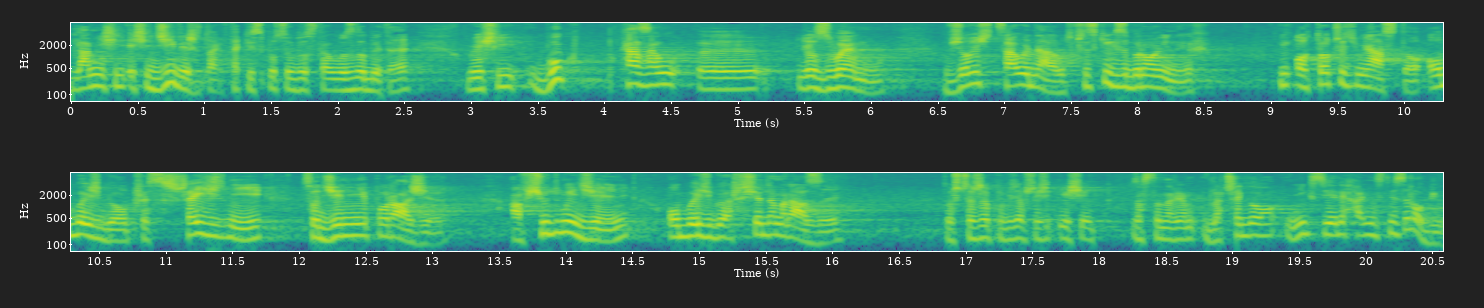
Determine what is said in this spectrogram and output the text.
dla mnie się, ja się dziwię, że tak, w taki sposób zostało zdobyte, bo jeśli Bóg kazał y, Jozłemu wziąć cały naród, wszystkich zbrojnych i otoczyć miasto, obejść go przez sześć dni codziennie po razie, a w siódmy dzień obejść go aż siedem razy, to szczerze powiedziawszy, ja się zastanawiam, dlaczego nikt z Jericha nic nie zrobił.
